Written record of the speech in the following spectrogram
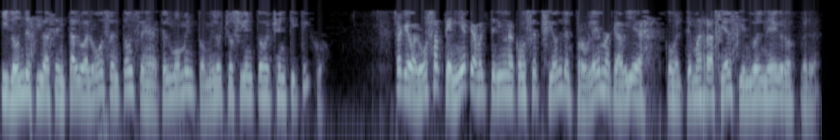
¿Y dónde se iba a sentar Barbosa entonces en aquel momento, 1880 y pico? O sea que Barbosa tenía que haber tenido una concepción del problema que había con el tema racial siendo el negro, ¿verdad?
